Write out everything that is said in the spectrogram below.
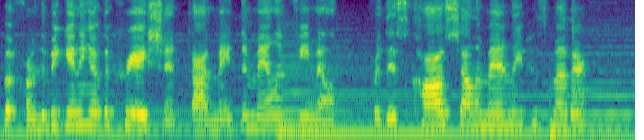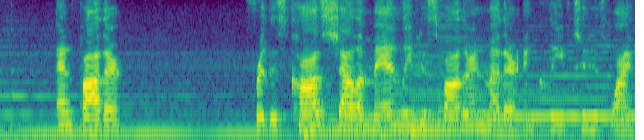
But from the beginning of the creation, God made them male and female. For this cause shall a man leave his mother and father. For this cause shall a man leave his father and mother and cleave to his wife,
